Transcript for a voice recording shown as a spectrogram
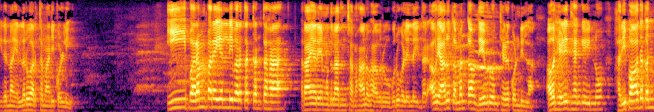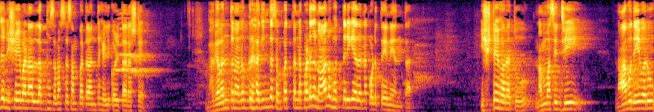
ಇದನ್ನ ಎಲ್ಲರೂ ಅರ್ಥ ಮಾಡಿಕೊಳ್ಳಿ. ಈ ಪರಂಪರೆಯಲ್ಲಿ ಬರತಕ್ಕಂತಹ ರಾಯರೇ ಮೊದಲಾದಂತಹ ಮಹಾನುಭಾವರು, ಗುರುಗಳೆಲ್ಲ ಇದ್ದಾರೆ. ಅವ್ರು ಯಾರು ತಮ್ಮನ್ನು ದೇವರು ಅಂತ ಹೇಳ್ಕೊಂಡಿಲ್ಲ. ಅವ್ರು ಹೇಳಿದ ಹಂಗೆ ಇನ್ನು ಹರಿಪಾದ ಕಂಜ ನಿಷೇವಣಲ್ಲಬ್ಧ ಸಮಸ್ತ ಸಂಪತ್ತ ಅಂತ ಹೇಳಿಕೊಳ್ತಾರಷ್ಟೇ. ಭಗವಂತನ ಅನುಗ್ರಹದಿಂದ ಸಂಪತ್ತನ್ನು ಪಡೆದು ನಾನು ಭಕ್ತರಿಗೆ ಅದನ್ನು ಕೊಡ್ತೇನೆ ಅಂತ. ಇಷ್ಟೇ ಹೊರತು ನಮ್ಮ ಸಿದ್ಧಿ, ನಾವು ದೇವರು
